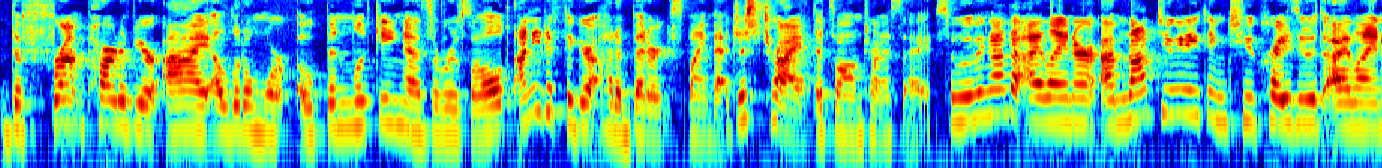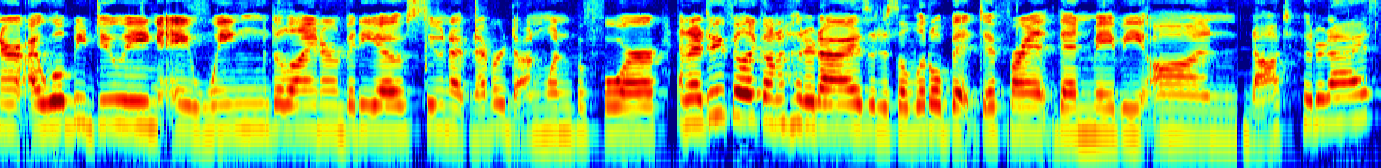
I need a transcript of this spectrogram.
the front part of your eye a little more open looking as a result. I need to figure out how to better explain that. Just try it. That's all I'm trying to say. So moving on to eyeliner. I'm not doing anything too crazy with eyeliner. I will be doing a winged liner video soon. I've never done one before. And I do feel like on hooded eyes it is a little bit different than maybe on not hooded eyes.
